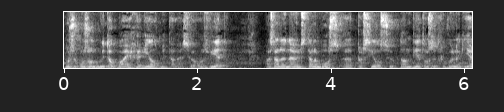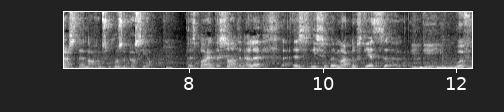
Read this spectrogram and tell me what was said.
Ons ons ontmoet ook baie gereeld met hulle. So ons weet as hulle nou in Stellenbosch 'n uh, perseel soek, dan weet ons dit gewoonlik eers en dan gaan soek ons 'n perseel. Dis baie interessant en hulle is die supermark nog steeds uh, die, die hoof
